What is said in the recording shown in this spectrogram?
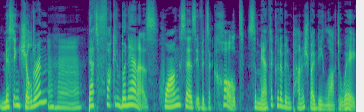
missing children? Mm-hmm. That's fucking bananas. Huang says if it's a cult, Samantha could have been punished by being locked away.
